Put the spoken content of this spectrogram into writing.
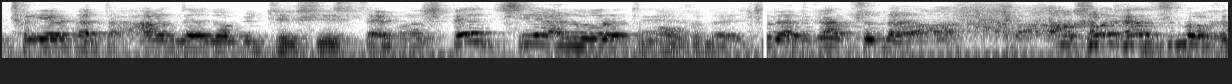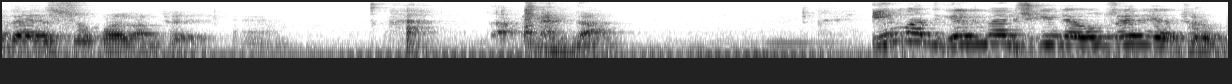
მთლიანად აღდგენობითი სისტემა სპეციალურად მოხდა ეს. და კაცო და ახლახაც მოხდა ეს ყველაფერი. და იმად გეგმებში კიდე უწერიათ რომ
